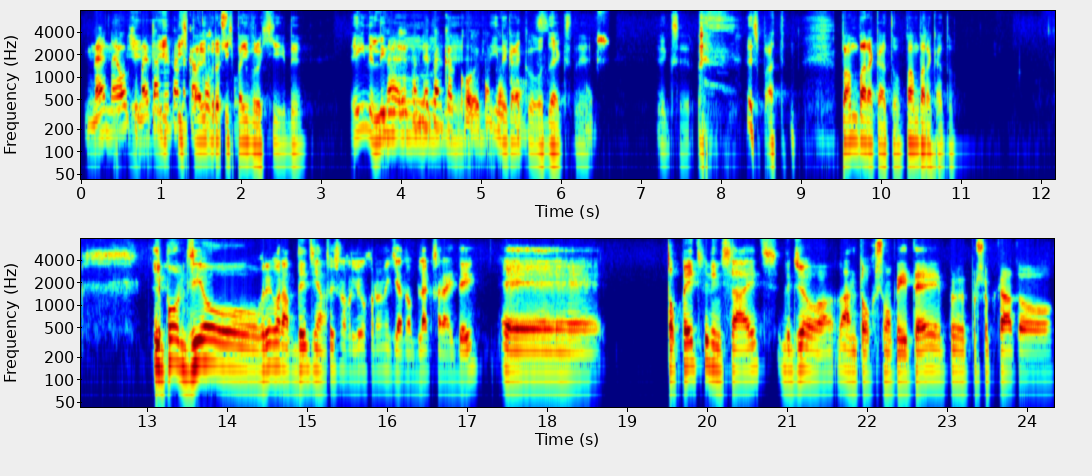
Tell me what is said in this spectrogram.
Ναι, ναι, όχι, μα ήταν, ήταν κακό. Βρω, έχει πάει βροχή, ναι. Ε, είναι λίγο... Ναι, ήταν, ήταν κακό. Ήταν είναι κακό, κακό εντάξει, ναι. Δεν ξέρω. Δεν σπάταν. Πάμε παρακάτω, πάμε παρακάτω. Λοιπόν, δύο γρήγορα updates για να αφήσω λίγο χρόνο για το Black Friday. Ε, το PageSpeed Insights, δεν ξέρω αν το χρησιμοποιείτε, προσωπικά το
